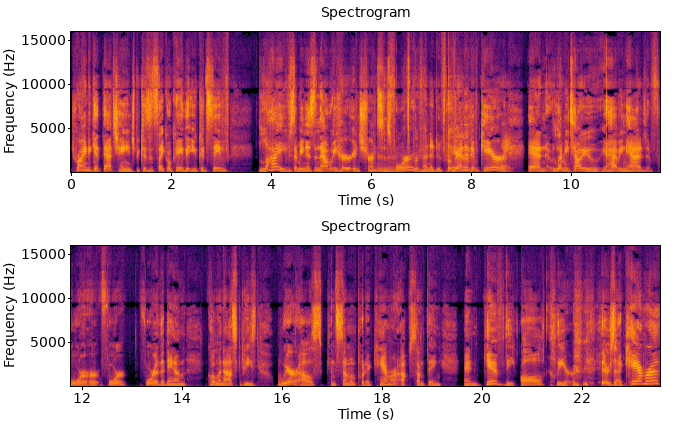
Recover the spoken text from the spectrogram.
trying to get that changed because it's like okay that you could save lives. I mean, isn't that what your insurance is mm, for? It's preventative care. preventative care. Right. And let me tell you, having had four or four four of the damn colonoscopies, where else can someone put a camera up something and give the all clear? There's a camera.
